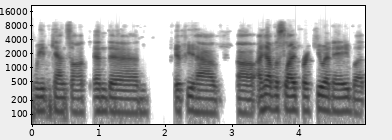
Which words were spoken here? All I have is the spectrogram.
with CanTaught. And then if you have, uh, I have a slide for Q&A, but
